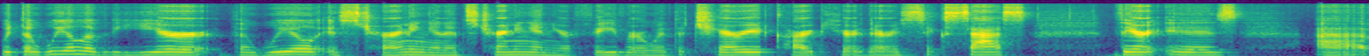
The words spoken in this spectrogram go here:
With the Wheel of the Year, the wheel is turning and it's turning in your favor. With the Chariot card here, there is success. There is uh,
